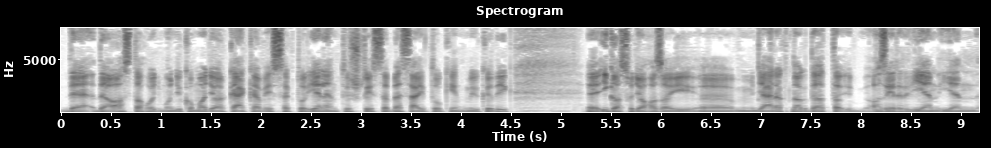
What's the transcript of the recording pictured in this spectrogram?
de, de azt, ahogy mondjuk a magyar KKV-szektor jelentős része beszállítóként működik, e, igaz, hogy a hazai gyáraknak, de att- azért egy ilyen, ilyen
